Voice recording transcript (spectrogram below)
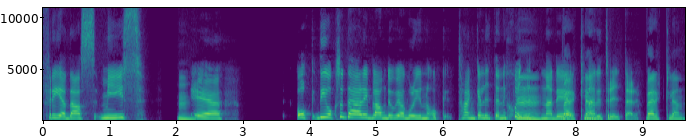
fredagsmys. Mm. Eh, och det är också där ibland du och jag går in och tankar lite energi Mm, när, det, verkligen. när det tryter. Verkligen.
